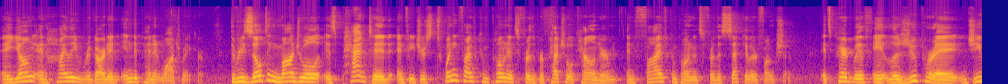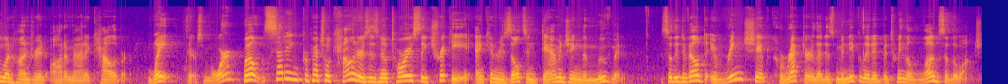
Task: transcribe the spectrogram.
a young and highly regarded independent watchmaker. The resulting module is patented and features 25 components for the perpetual calendar and 5 components for the secular function. It's paired with a La Joux-Perret G100 automatic caliber. Wait, there's more? Well, setting perpetual calendars is notoriously tricky and can result in damaging the movement. So they developed a ring-shaped corrector that is manipulated between the lugs of the watch.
